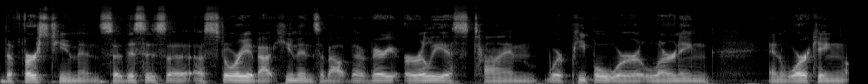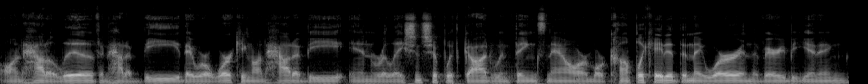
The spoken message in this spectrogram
the first humans, so this is a, a, story about humans, about the very earliest time where people were learning and working on how to live and how to be. They were working on how to be in relationship with God when things now are more complicated than they were in the very beginning.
